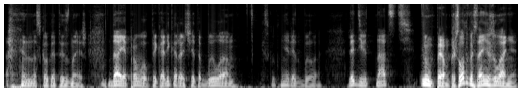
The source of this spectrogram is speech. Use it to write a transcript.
Насколько ты знаешь. Да, я пробовал, приколи, короче, это было... Сколько мне лет было? Лет 19, ну, прям пришло такое состояние желания.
